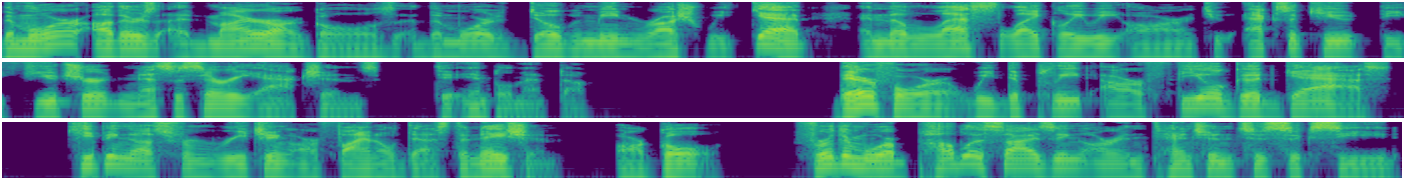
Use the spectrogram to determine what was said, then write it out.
The more others admire our goals, the more dopamine rush we get, and the less likely we are to execute the future necessary actions to implement them. Therefore, we deplete our feel good gas, keeping us from reaching our final destination, our goal. Furthermore, publicizing our intention to succeed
